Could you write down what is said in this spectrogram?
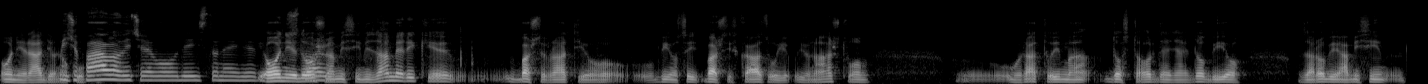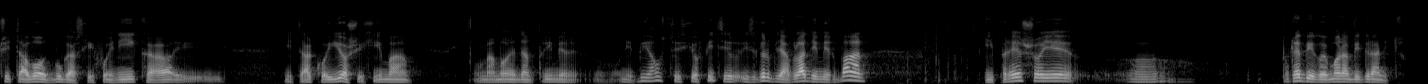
on je radio Mića na Pavlović, evo ovdje isto negdje On je došao, ja mislim, iz Amerike, baš se vratio, bio se baš iskazao junaštvom, u ratu ima dosta ordenja je dobio, zarobio, ja mislim, čitav od bugarskih vojnika i, i tako. I još ih ima. Imamo jedan primjer. On je bio austrijski oficir iz Grblja, Vladimir Ban. I prešao je, uh, prebjegao je, mora biti granicu.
